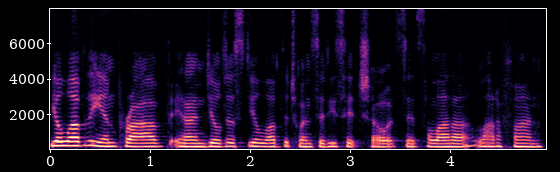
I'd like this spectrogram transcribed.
you'll love the improv, and you'll just you'll love the Twin Cities Hit Show. It's it's a lot of lot of fun.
